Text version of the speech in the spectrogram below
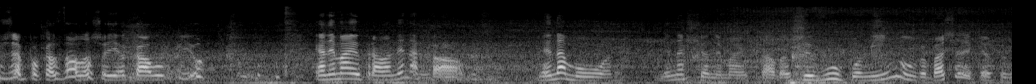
Вже показала, що я каву п'ю. Я не маю права ні на каву, ні на море, ні на що не маю права. Живу по мінімуму. Ви бачили, як я живу?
